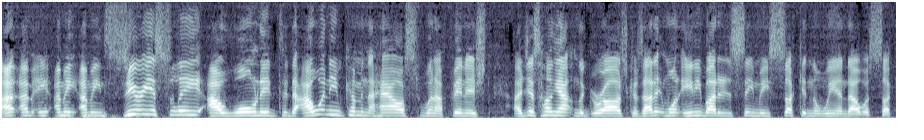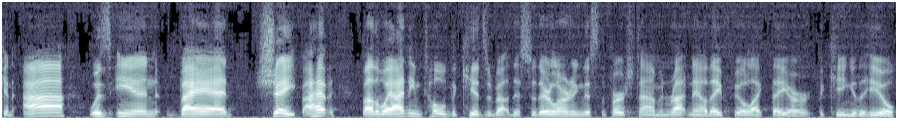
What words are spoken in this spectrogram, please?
I, I, mean, I mean, I mean, seriously, I wanted to die. I wouldn't even come in the house when I finished. I just hung out in the garage because I didn't want anybody to see me sucking the wind I was sucking. I was in bad shape. I have, by the way, I hadn't even told the kids about this, so they're learning this the first time, and right now they feel like they are the king of the hill.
